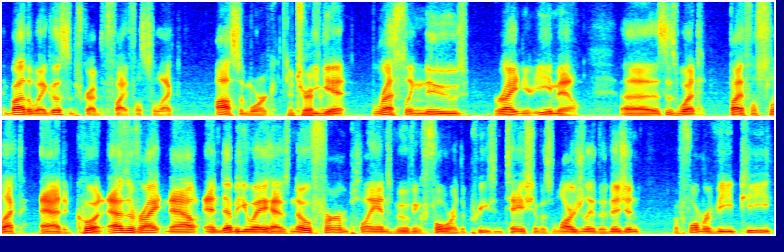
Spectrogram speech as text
And by the way, go subscribe to Fightful Select. Awesome work. Terrific. You get wrestling news right in your email. Uh, this is what Fightful Select added. Quote, as of right now, NWA has no firm plans moving forward. The presentation was largely the vision of former VP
